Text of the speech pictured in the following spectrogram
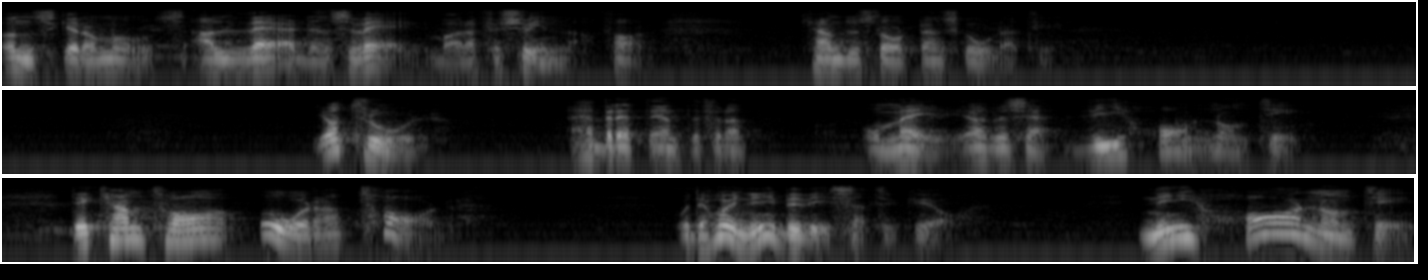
önskade de oss all världens väg bara försvinna. Far kan du starta en skola till? Jag tror det här berättar jag inte för att om mig jag vill säga vi har någonting. Det kan ta åratal. Och det har ju ni bevisat tycker jag. Ni har någonting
